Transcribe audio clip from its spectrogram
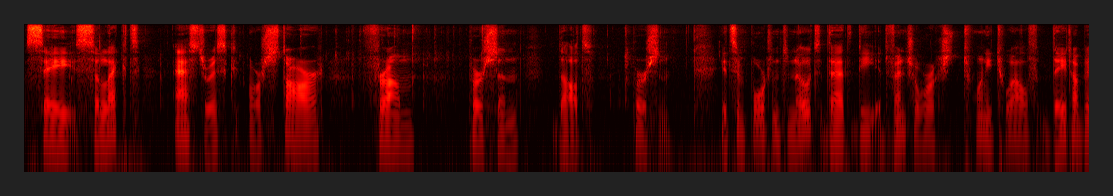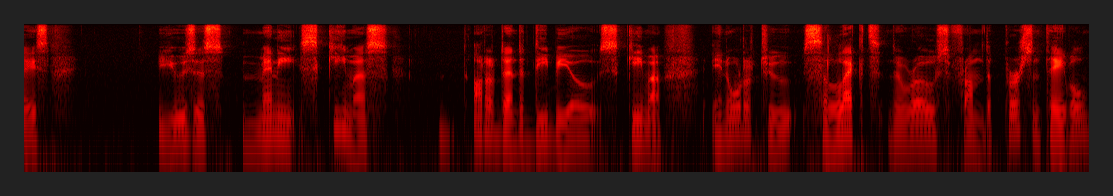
say select asterisk or star from person dot person. It's important to note that the AdventureWorks 2012 database uses many schemas other than the DBO schema in order to select the rows from the person table,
